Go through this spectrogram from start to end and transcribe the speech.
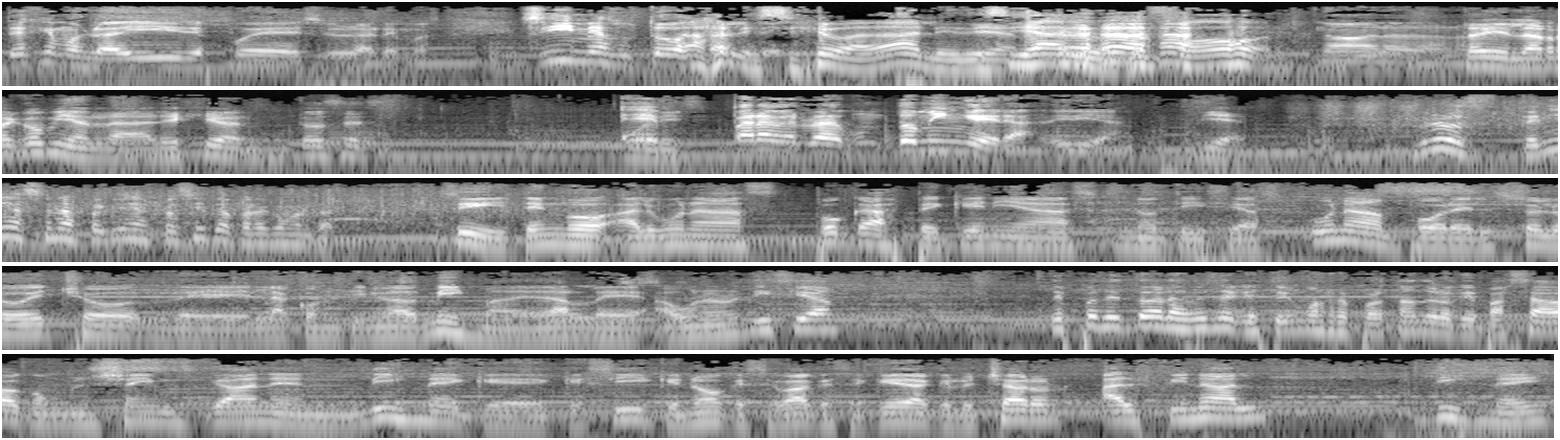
dejémoslo ahí, después lo hablaremos. Sí, me asustó bastante. Dale, Seba, dale, decía algo, por favor. No, no, no. no. Está bien, la recomienda Legión. Entonces, Eh, para verla, un dominguera, diría. Bien. Bruce, tenías unas pequeñas cositas para comentar. Sí, tengo algunas pocas pequeñas noticias. Una por el solo hecho de la continuidad misma de darle a una noticia. Después de todas las veces que estuvimos reportando lo que pasaba con James Gunn en Disney, que, que sí, que no, que se va, que se queda, que lo echaron, al final Disney,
